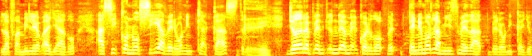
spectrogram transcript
La familia Vallado, así conocí a Verónica Castro. Yo de repente un día me acuerdo, tenemos la misma edad, Verónica y yo,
